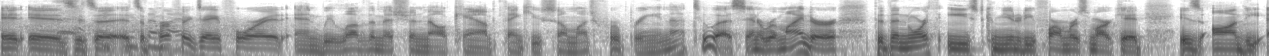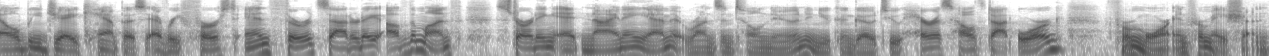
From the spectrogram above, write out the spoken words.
It is. It's a it's a so perfect much. day for it, and we love the mission, Mel Camp. Thank you so much for bringing that to us. And a reminder that the Northeast Community Farmers Market is on the LBJ campus every first and third Saturday of the month, starting at 9 a.m. It runs until noon, and you can go to harrishealth.org for more information.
